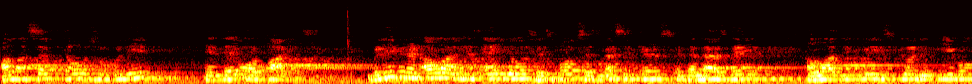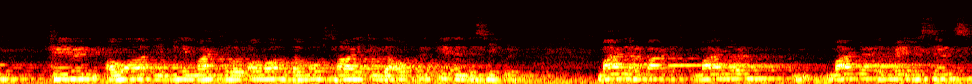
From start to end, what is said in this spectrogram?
Allah said, those who believe and they were pious. Believing in Allah and His angels, His books, His messengers, in the last day, Allah decrees good and evil, fearing Allah and being mindful of Allah, the Most High, in the open and in the secret. Minor, minor, minor, minor and major sins,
